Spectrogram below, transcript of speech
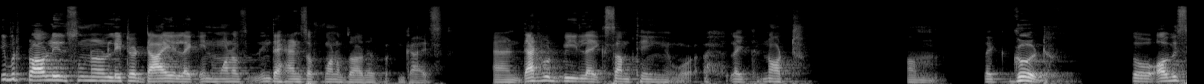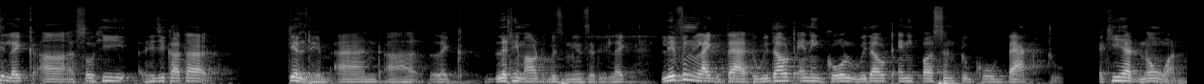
he would probably sooner or later die like in one of in the hands of one of the other guys. And that would be like something like not um like good. So obviously like uh so he hijikata killed him and uh, like let him out of his misery. Like living like that without any goal without any person to go back to like he had no one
